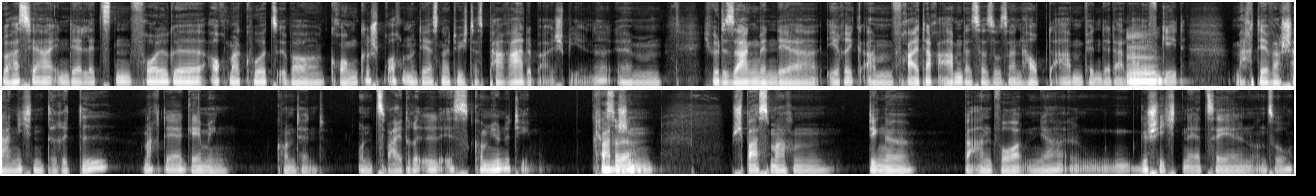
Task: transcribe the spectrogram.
Du hast ja in der letzten Folge auch mal kurz über Gronk gesprochen und der ist natürlich das Paradebeispiel. Ne? Ähm, ich würde sagen, wenn der Erik am Freitagabend, das ist ja so sein Hauptabend, wenn der da live Mhm. geht, macht der wahrscheinlich ein Drittel, macht der Gaming-Content. Und zwei Drittel ist Community. Krass? Quatschen, Spaß machen, Dinge beantworten, ja, ähm, Geschichten erzählen und so.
